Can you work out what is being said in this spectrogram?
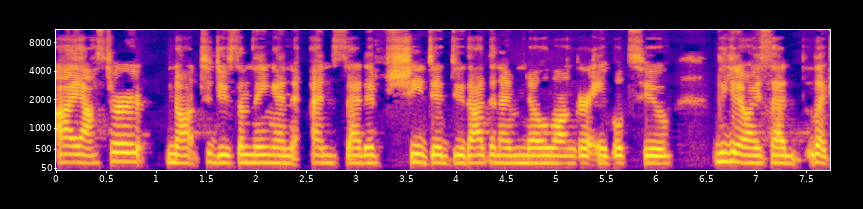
i asked her not to do something and and said if she did do that then i'm no longer able to you know i said like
